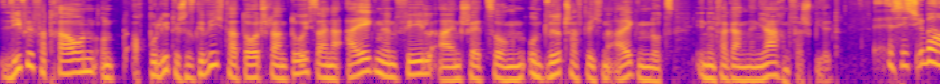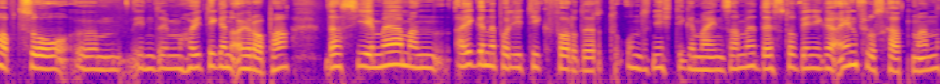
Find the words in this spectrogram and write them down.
Wie viel Vertrauen und auch politisches Gewicht hat Deutschland durch seine eigenen Fehleinschätzungen und wirtschaftlichen Eigennutz in den vergangenen Jahren verspielt? Es ist überhaupt so ähm, in dem heutigen Europa, dass je mehr man eigene Politik fordert und nicht die gemeinsame, desto weniger Einfluss hat man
